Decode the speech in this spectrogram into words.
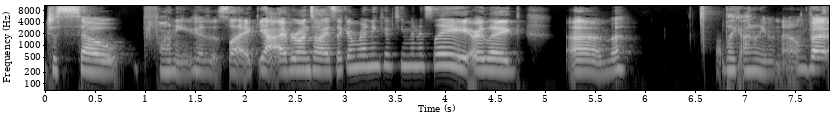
just so funny because it's like yeah everyone's always like i'm running 15 minutes late or like um like i don't even know but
